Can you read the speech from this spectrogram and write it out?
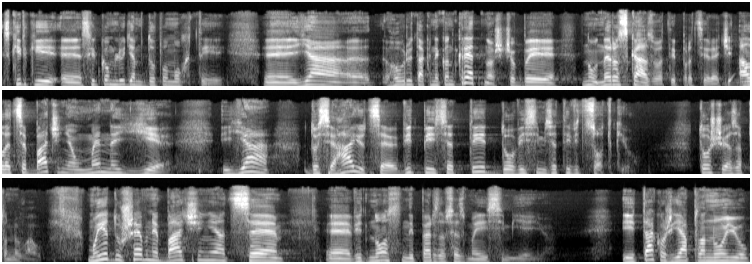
скільки, е, скільком людям допомогти. Е, Я е, говорю так не конкретно, щоб ну, не розказувати про ці речі, але це бачення в мене є. І я досягаю це від 50 до 80% того, що я запланував. Моє душевне бачення це е, відносини, перш за все, з моєю сім'єю. І також я планую,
